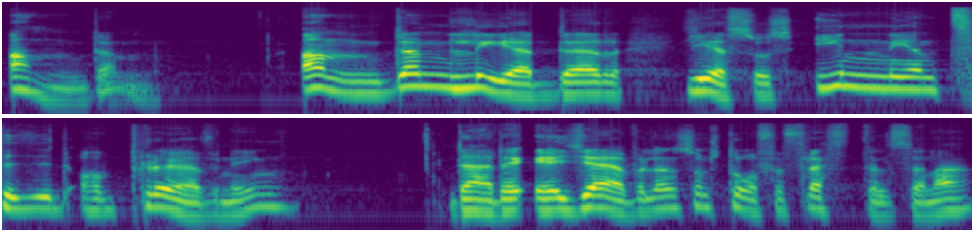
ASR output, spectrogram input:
anden. Anden leder Jesus in i en tid av prövning där det är djävulen som står för frestelserna.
